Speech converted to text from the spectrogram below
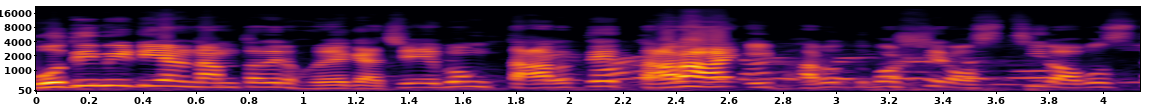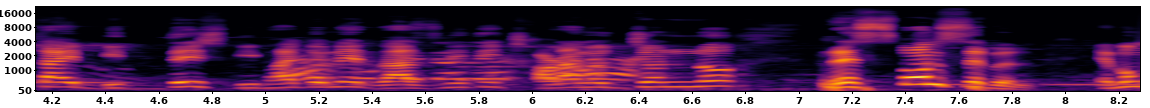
গদি মিডিয়ার নাম তাদের হয়ে গেছে এবং তাতে তারা এই ভারতবর্ষের অস্থির অবস্থায় বিদ্বেষ বিভাজনের রাজনীতি ছড়ানোর জন্য রেসপন্সিবল এবং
